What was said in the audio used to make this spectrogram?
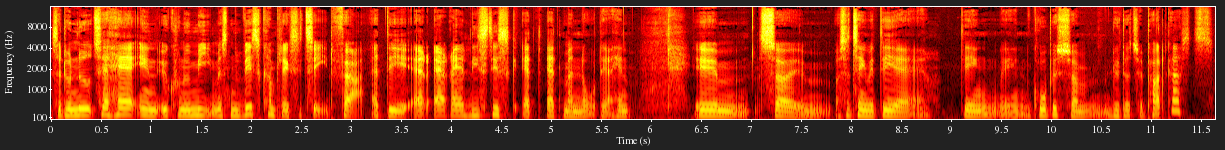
Så du er nødt til at have en økonomi med sådan en vis kompleksitet, før at det er, er realistisk, at, at man når derhen. Øhm, så, øhm, og så tænker vi, at det er, det er en, en gruppe, som lytter til podcasts,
